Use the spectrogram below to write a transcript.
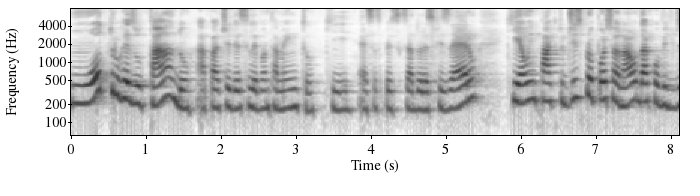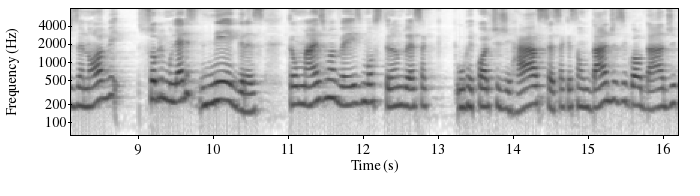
um outro resultado a partir desse levantamento que essas pesquisadoras fizeram, que é o impacto desproporcional da Covid-19 sobre mulheres negras. Então, mais uma vez, mostrando essa, o recorte de raça, essa questão da desigualdade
